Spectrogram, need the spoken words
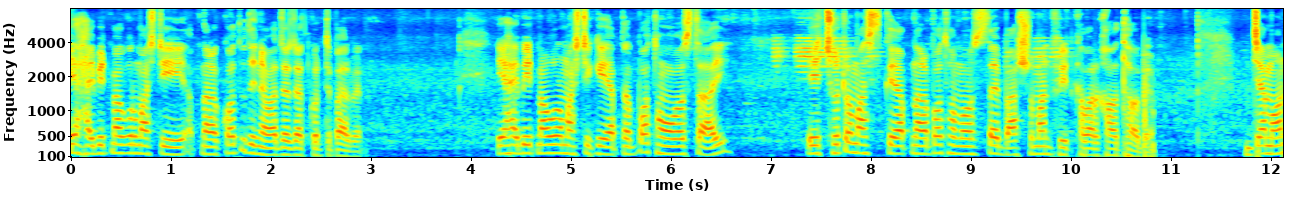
এই হাইব্রিড মাগুর মাছটি আপনারা কতদিনে বাজারজাত করতে পারবেন? এই হাইব্রিড মাগুর মাছটিকে আপনার প্রথম অবস্থায়, এই ছোট মাছকে আপনারা প্রথম অবস্থায় বাসমান ফিট খাবার খাওয়াতে হবে। যেমন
